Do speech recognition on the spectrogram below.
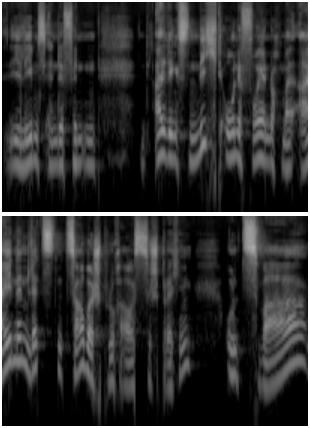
ihr Lebensende finden. Allerdings nicht ohne vorher noch mal einen letzten Zauberspruch auszusprechen. Und zwar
